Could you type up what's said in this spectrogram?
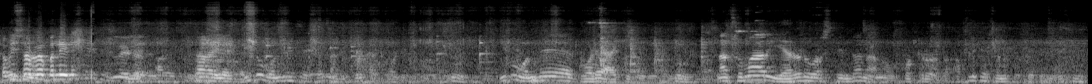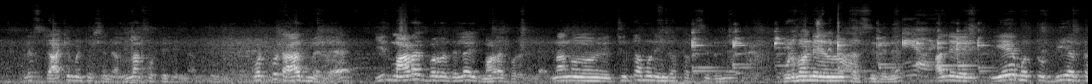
commissioner ಬನ್ನಿ ಇದು ಒಂದೇ ಗೋಡೆ ಹಾಕಿದ್ದೀವಿ. ನಾನು ಸುಮಾರು ಎರಡು ವರ್ಷದಿಂದ ನಾನು ಕೊಟ್ಟಿರೋದು ಅಪ್ಲಿಕೇಶನ್ ಕೊಟ್ಟಿದ್ದೀನಿ. ಪ್ಲಸ್ ಡಾಕ್ಯುಮೆಂಟೇಶನ್ ಎಲ್ಲ ಕೊಟ್ಟಿದ್ದೀನಿ ನಾನು. ಕೊಟ್ಬಿಟ್ಟು ಆದಮೇಲೆ ಇದು ಮಾಡೋಕ್ಕೆ ಬರೋದಿಲ್ಲ, ಇದು ಮಾಡೋಕ್ಕೆ ಬರೋದಿಲ್ಲ. ನಾನು ಚಿಂತಾಮಣಿಯಿಂದ ತರಿಸಿದ್ದೀನಿ ಗುಡ್ಬಂಡೆಯಿಂದ ತರಿಸಿದ್ದೀನಿ. ಅಲ್ಲಿ ಎ ಮತ್ತು ಬಿ ಅಂತ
